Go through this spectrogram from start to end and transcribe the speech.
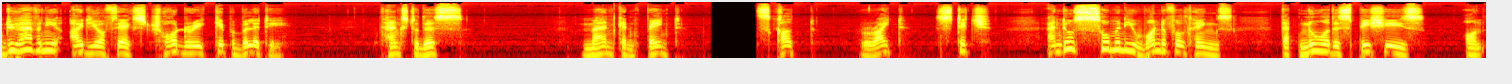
Do you have any idea of their extraordinary capability? Thanks to this, man can paint, sculpt, write, stitch, and do so many wonderful things that no other species on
